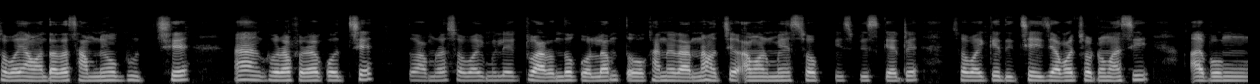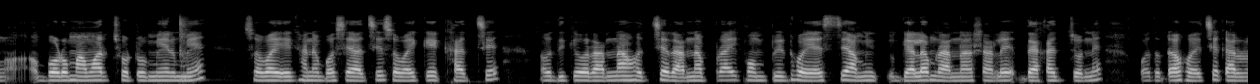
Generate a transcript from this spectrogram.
সবাই, আমার দাদা সামনেও ঘুরছে হ্যাঁ ঘোরাফেরা করছে। তো আমরা সবাই মিলে একটু আনন্দ করলাম। তো ওখানে রান্না হচ্ছে, আমার মেয়ে সব পিস পিস কেটে সবাইকে দিচ্ছে। এই যে আমার ছোট মাসি এবং বড় মামার ছোট মেয়ের মেয়ে সবাই এখানে বসে আছে, সবাই কেক খাচ্ছে। ওদিকেও রান্না হচ্ছে, রান্না প্রায় কমপ্লিট হয়ে এসছে। আমি গেলাম রান্নার সালে দেখার জন্যে কতটা হয়েছে, কারণ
